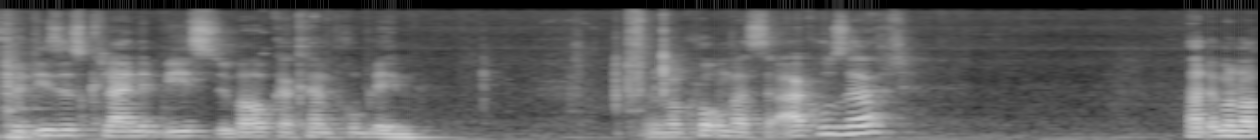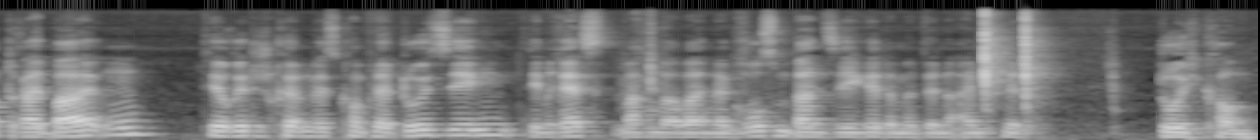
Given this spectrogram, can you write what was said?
Für dieses kleine Biest überhaupt gar kein Problem. Und mal gucken, was der Akku sagt. Hat immer noch drei Balken. Theoretisch könnten wir es komplett durchsägen. Den Rest machen wir aber in der großen Bandsäge, damit wir in einem Schnitt durchkommen.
